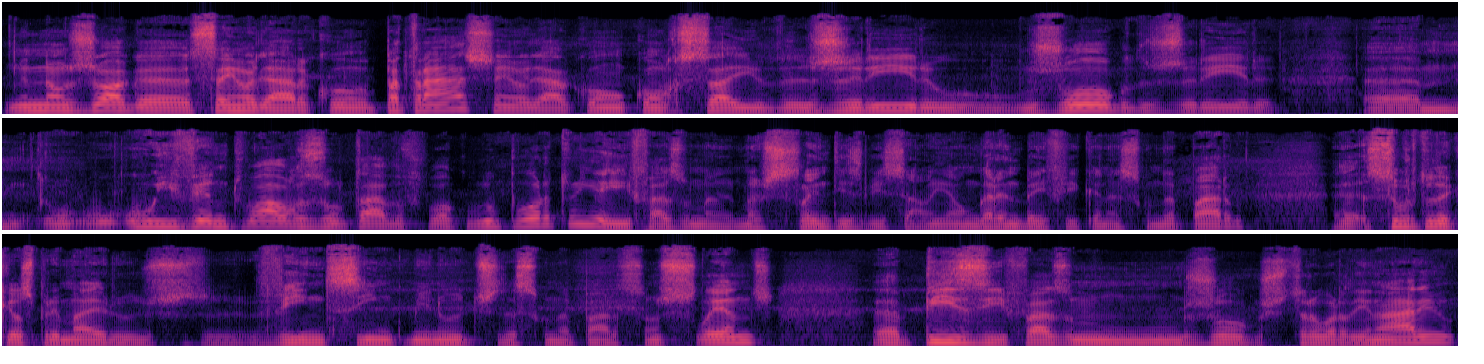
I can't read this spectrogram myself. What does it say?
não joga sem olhar com, para trás, sem olhar com, com receio de gerir o, o jogo, de gerir um, o, o, eventual resultado do Futebol Clube do Porto e aí faz uma, uma excelente exibição e é um grande Benfica na segunda parte, uh, sobretudo aqueles primeiros 25 minutos da segunda parte são excelentes. Uh, Pizzi faz um jogo extraordinário.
